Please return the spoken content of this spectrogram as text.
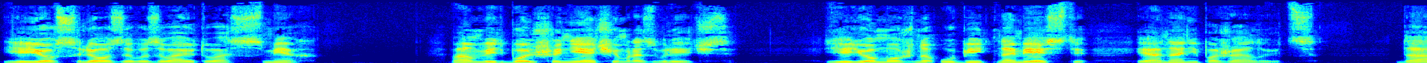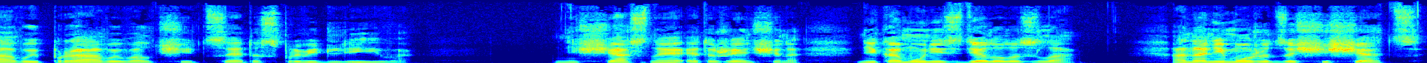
Ее слезы вызывают у вас смех. Вам ведь больше нечем развлечься. Ее можно убить на месте, и она не пожалуется. Да, вы правы, волчица, это справедливо. Несчастная эта женщина никому не сделала зла. Она не может защищаться.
